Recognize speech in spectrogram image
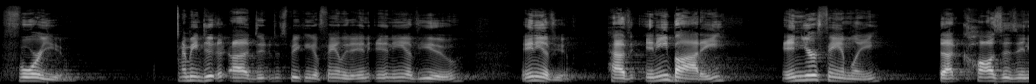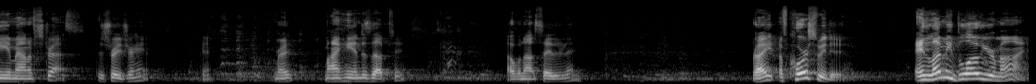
for you. I mean, do, uh, do, speaking of family, do any, any of you, any of you, have anybody in your family that causes any amount of stress? Just raise your hand. Okay. Right? My hand is up too. I will not say their name. Right? Of course we do. And let me blow your mind.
